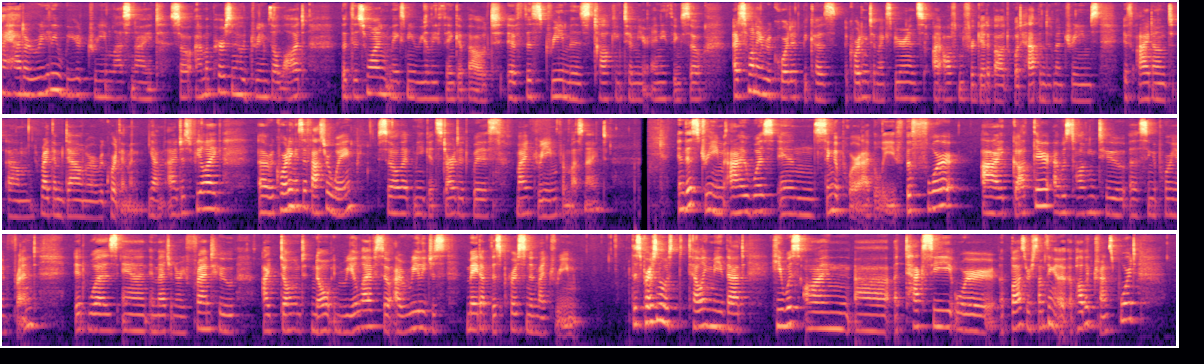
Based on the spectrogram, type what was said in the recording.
I had a really weird dream last night. So, I'm a person who dreams a lot, but this one makes me really think about if this dream is talking to me or anything. So, I just want to record it because, according to my experience, I often forget about what happened in my dreams if I don't um, write them down or record them. And yeah, I just feel like uh, recording is a faster way. So, let me get started with my dream from last night. In this dream, I was in Singapore, I believe. Before I got there, I was talking to a Singaporean friend. It was an imaginary friend who I don't know in real life, so I really just made up this person in my dream. This person was telling me that he was on uh, a taxi or a bus or something, a, a public transport,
